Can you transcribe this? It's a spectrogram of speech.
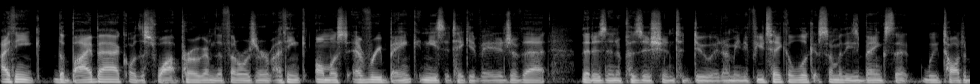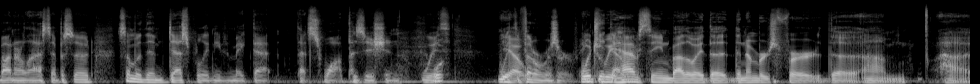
I think the buyback or the swap program, the Federal Reserve. I think almost every bank needs to take advantage of that. That is in a position to do it. I mean, if you take a look at some of these banks that we talked about in our last episode, some of them desperately need to make that that swap position with. With yeah, the Federal Reserve, which we have right. seen, by the way, the the numbers for the um, uh,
